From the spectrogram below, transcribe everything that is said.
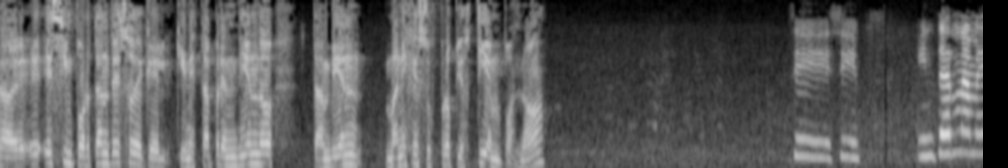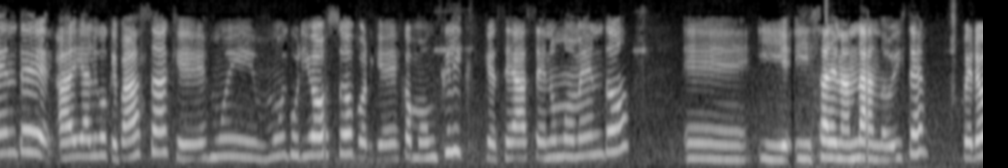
e-, es importante eso de que quien está aprendiendo también maneje sus propios tiempos, ¿no? Sí, sí. Internamente hay algo que pasa que es muy muy curioso porque es como un clic que se hace en un momento eh, y, y salen andando, ¿viste? Pero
